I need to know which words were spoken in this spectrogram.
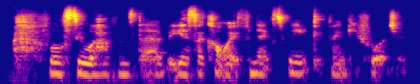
we'll see what happens there. But yes, I can't wait for next week. Thank you for watching.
